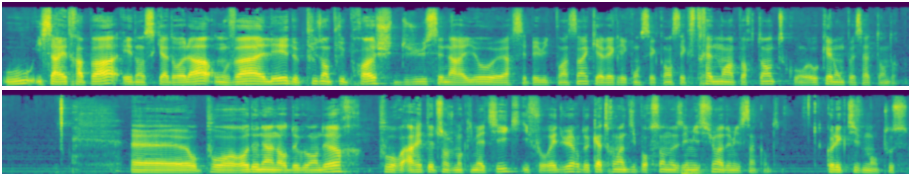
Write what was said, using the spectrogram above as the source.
ou il s'arrêtera pas. Et dans ce cadre-là, on va aller de plus en plus proche du scénario RCP 8.5 avec les conséquences extrêmement importantes auxquelles on peut s'attendre. Euh, pour redonner un ordre de grandeur, pour arrêter le changement climatique, il faut réduire de 90% nos émissions à 2050, collectivement, tous.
